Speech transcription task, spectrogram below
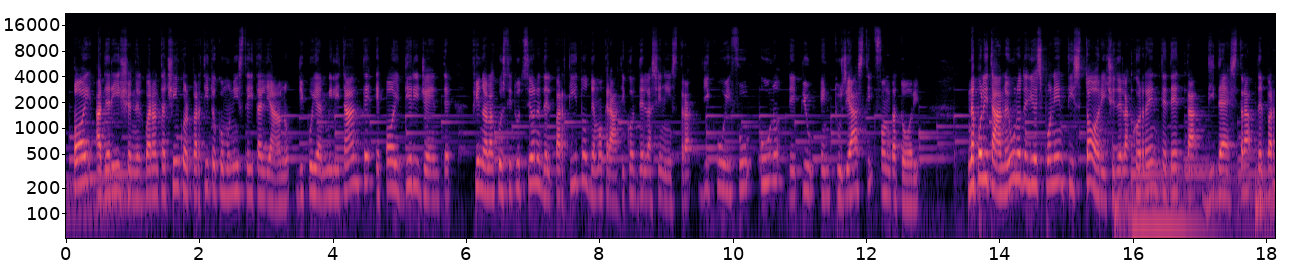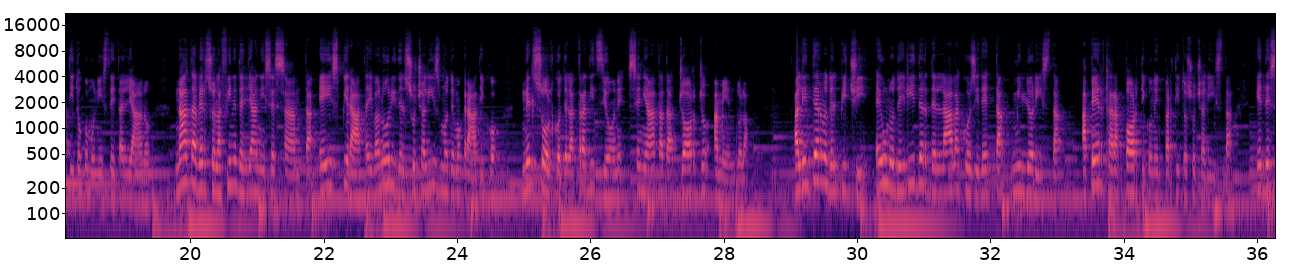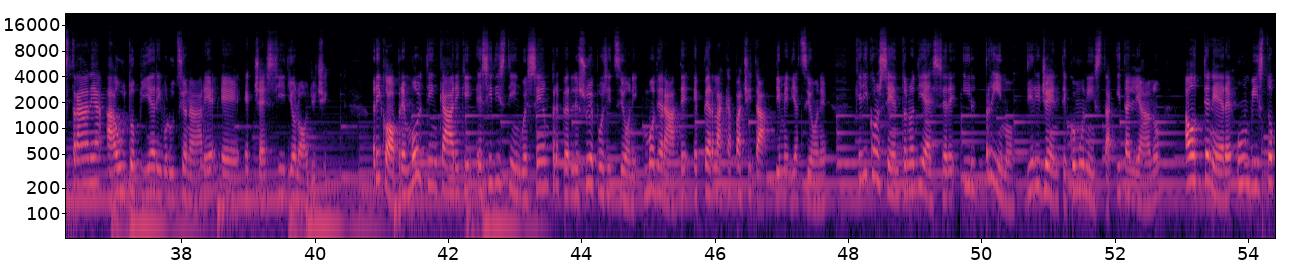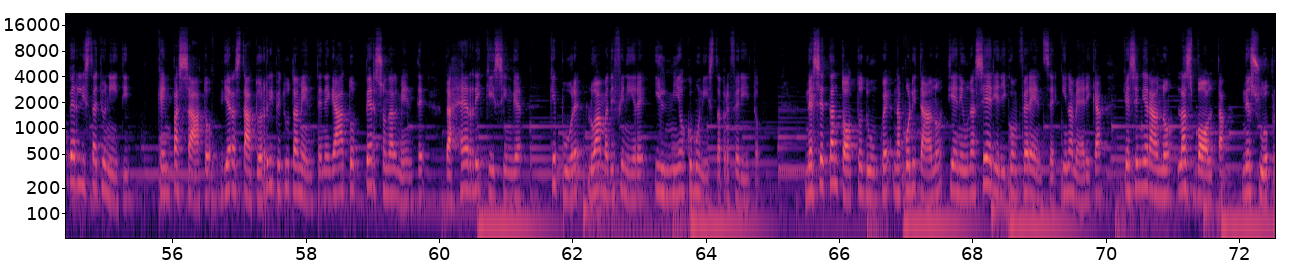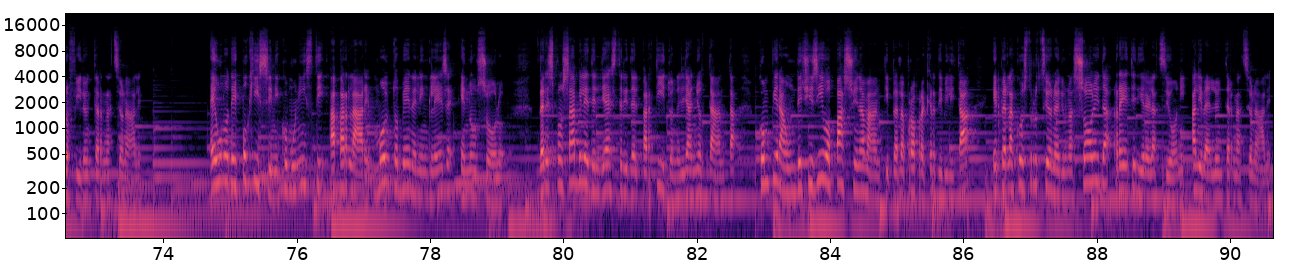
Poi aderisce nel 1945 al Partito Comunista Italiano, di cui è militante e poi dirigente fino alla costituzione del Partito Democratico della Sinistra, di cui fu uno dei più entusiasti fondatori. Napolitano è uno degli esponenti storici della corrente detta di destra del Partito Comunista Italiano, nata verso la fine degli anni 60 e ispirata ai valori del socialismo democratico, nel solco della tradizione segnata da Giorgio Amendola. All'interno del PC è uno dei leader dell'ala cosiddetta migliorista, aperta a rapporti con il Partito Socialista ed estranea a utopie rivoluzionarie e eccessi ideologici. Ricopre molti incarichi e si distingue sempre per le sue posizioni moderate e per la capacità di mediazione che gli consentono di essere il primo dirigente comunista italiano a ottenere un visto per gli Stati Uniti, che in passato gli era stato ripetutamente negato personalmente da Henry Kissinger che pure lo ama definire il mio comunista preferito. Nel 78 dunque Napolitano tiene una serie di conferenze in America che segneranno la svolta nel suo profilo internazionale. È uno dei pochissimi comunisti a parlare molto bene l'inglese e non solo. Da responsabile degli esteri del partito negli anni Ottanta, compirà un decisivo passo in avanti per la propria credibilità e per la costruzione di una solida rete di relazioni a livello internazionale.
